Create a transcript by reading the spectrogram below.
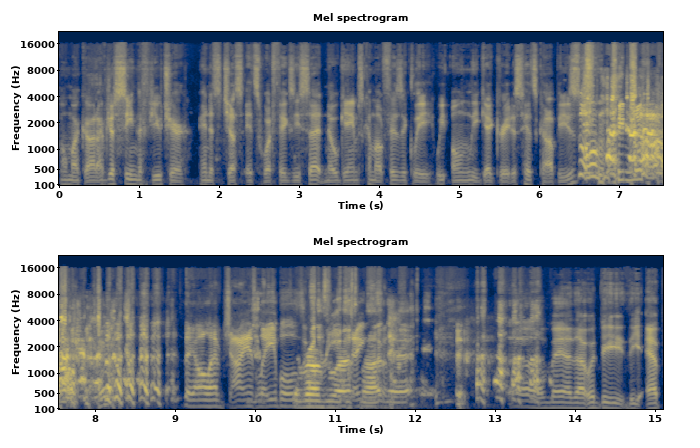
Oh my god, I've just seen the future, and it's just it's what Figsy said. No games come out physically. We only get greatest hits copies. Oh my no! they all have giant labels. everyone's green worst things and- oh man, that would be the ep-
